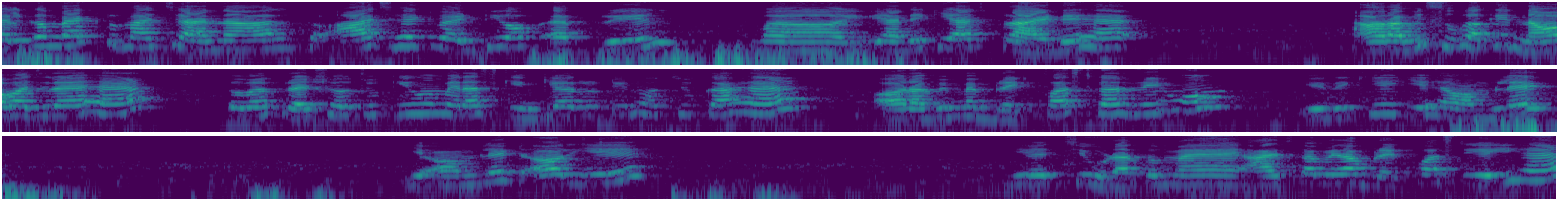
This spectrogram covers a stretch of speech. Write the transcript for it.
Welcome back to my channel तो आज है ट्वेंटी ऑफ़ अप्रैल यानी कि आज फ्राइडे है और अभी सुबह के नौ बज रहे हैं तो मैं फ्रेश हो चुकी हूँ, मेरा स्किन केयर रूटीन हो चुका है और अभी मैं ब्रेकफास्ट कर रही हूँ। ये देखिए, ये है ऑमलेट ये ऑमलेट और ये ये चिवड़ा। तो मैं, आज का मेरा ब्रेकफास्ट यही है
